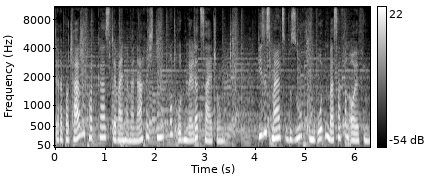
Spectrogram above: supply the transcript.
der Reportage-Podcast der Weinheimer Nachrichten und Odenwälder Zeitung. Dieses Mal zu Besuch im Roten Wasser von Olfen,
